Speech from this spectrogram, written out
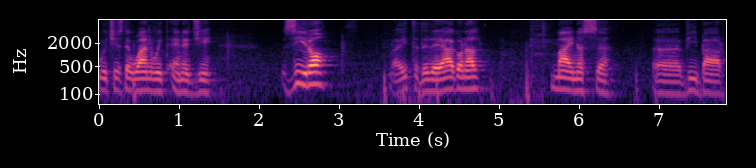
which is the one with energy 0, right, the diagonal, minus uh, uh, V bar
